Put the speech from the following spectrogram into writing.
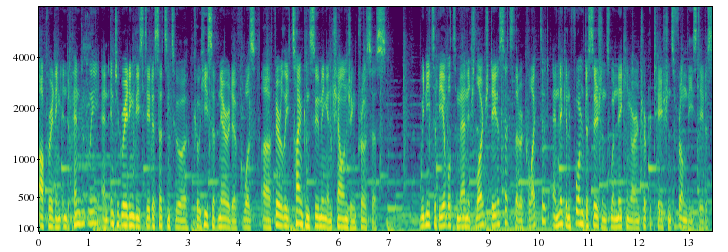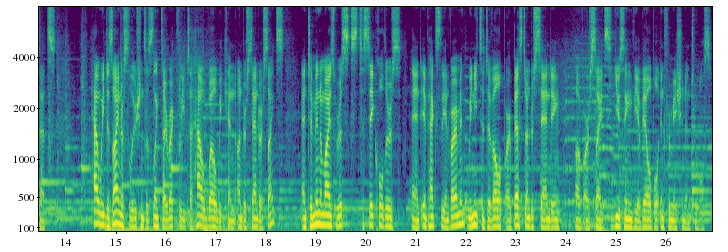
operating independently, and integrating these datasets into a cohesive narrative was a fairly time-consuming and challenging process. We need to be able to manage large datasets that are collected and make informed decisions when making our interpretations from these datasets. How we design our solutions is linked directly to how well we can understand our sites and to minimize risks to stakeholders and impacts to the environment, we need to develop our best understanding of our sites using the available information and tools.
